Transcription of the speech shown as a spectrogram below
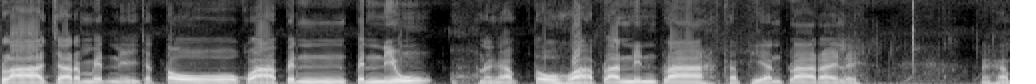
ปลาจาระเม็ดนี่จะโตกว่าเป็นเป็นนิ้วนะครับ โตกว่าปลานินปลาทะเพียนปลาอะไรเลยนะครับ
